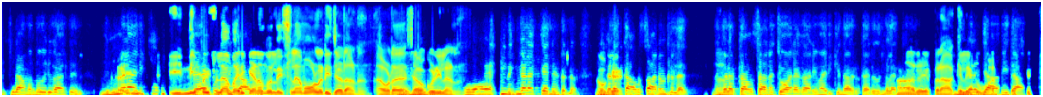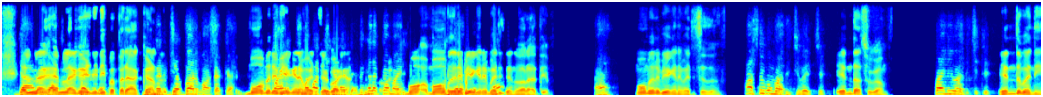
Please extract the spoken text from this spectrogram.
ഇസ്ലാം എന്ന ഒരു കാലത്ത് നിങ്ങളായിരിക്കും ഇനിയിപ്പോ ഇസ്ലാം മരിക്കാനൊന്നുമില്ല ഇസ്ലാം ഓൾറെഡി ജഡാണ് അവിടെ ശവക്കുഴിയിലാണ്. നിങ്ങളൊക്കെ ഉണ്ടല്ലോ. നിങ്ങളൊക്കെ അവസാനം ഉണ്ടല്ലോ. നിങ്ങളൊക്കെ അവസാനം ചോര മരിക്കുന്നവർക്കാര് ആ നിങ്ങളൊക്കെ. അതെ നിങ്ങൾ പ്രാക്കിലേക്ക് പോവാ ജാമിദ എല്ലാം കഴിഞ്ഞ ഇനിയിപ്പോ പ്രാക്കാണ്. ജബ്ബാർ മാസൊക്കെ മുഹമ്മദ് നബി എങ്ങനെ മരിച്ച കോയ നിങ്ങളൊക്കെ മുഹമ്മദ് നബി നിങ്ങളൊക്കെ- എങ്ങനെ മരിച്ചെന്ന് പറയാം? മുഹമ്മദ് നബി എങ്ങനെ മരിച്ചത്? അസുഖം ബാധിച്ചു വെച്ച് എന്താ അസുഖം? പനി ബാധിച്ചിട്ട്. എന്ത് പനി?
